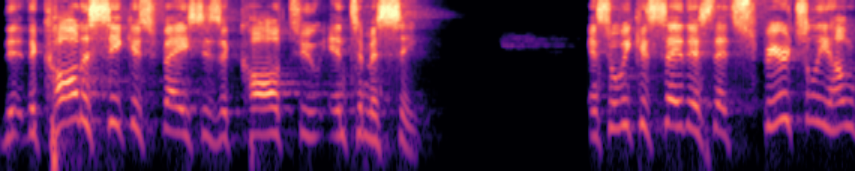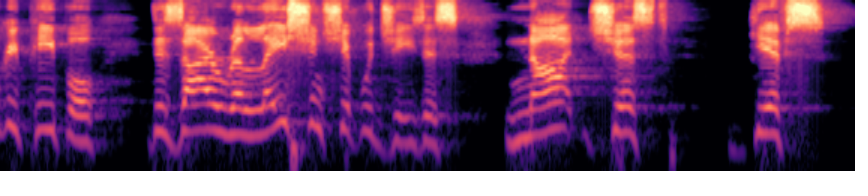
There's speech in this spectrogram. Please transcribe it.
The, the call to seek his face is a call to intimacy. And so we could say this that spiritually hungry people desire relationship with Jesus, not just gifts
